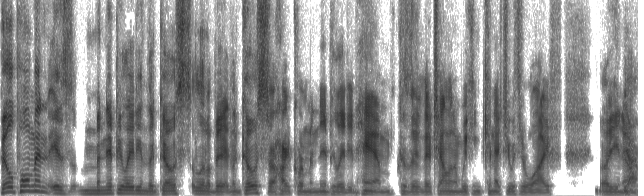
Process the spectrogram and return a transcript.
Bill Pullman is manipulating the ghosts a little bit, and the ghosts are hardcore manipulating him because they're they're telling him we can connect you with your wife, well, you know, Yeah.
